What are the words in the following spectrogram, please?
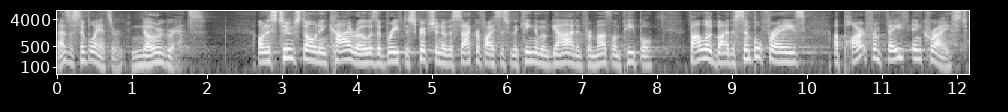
That's a simple answer no regrets. On his tombstone in Cairo is a brief description of his sacrifices for the kingdom of God and for Muslim people, followed by the simple phrase, apart from faith in Christ,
